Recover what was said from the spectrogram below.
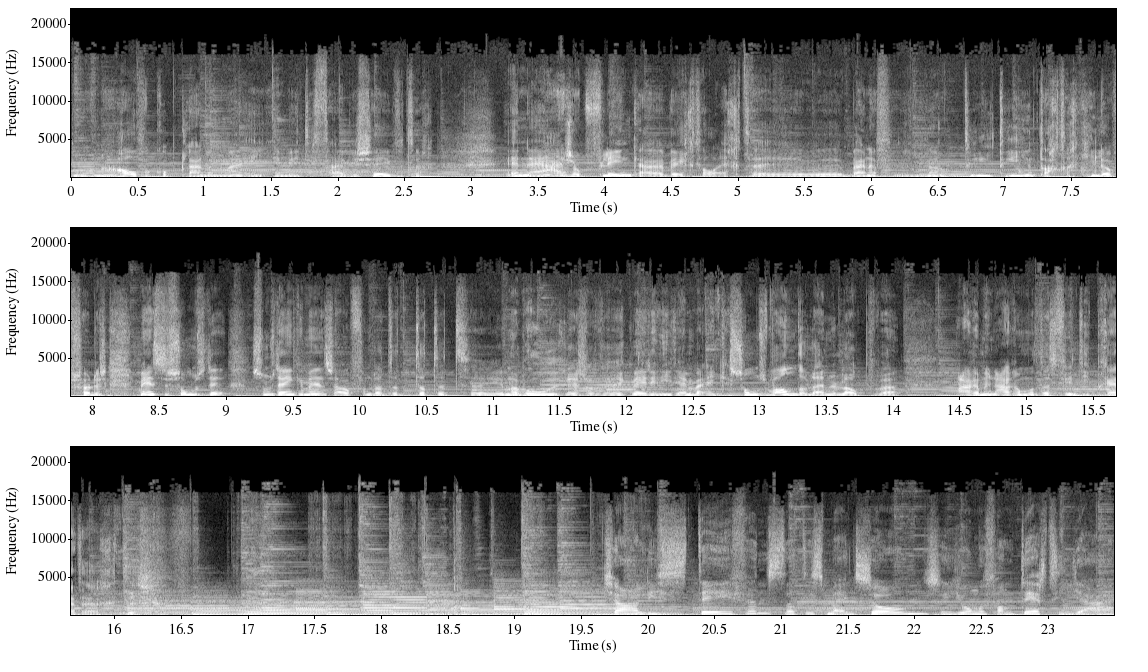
nog een halve kop kleiner dan mij, 1,75 meter. En eh, hij is ook flink, hij weegt al echt eh, bijna nou, 3, 83 kilo of zo. Dus mensen, soms, de, soms denken mensen ook van dat het, dat het eh, mijn broer is, of ik weet het niet. En ik, soms wandelen en dan lopen we arm in arm, want dat vindt hij prettig. Dus... Charlie Stevens, dat is mijn zoon, een jongen van 13 jaar,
